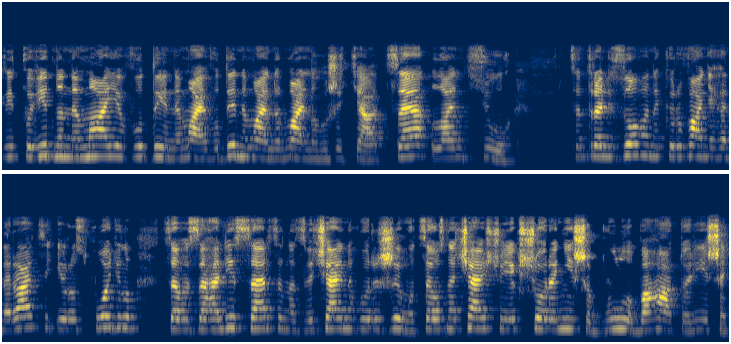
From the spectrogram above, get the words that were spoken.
відповідно, немає води. Немає води, немає нормального життя. Це ланцюг. Централізоване керування генерації і розподілом це взагалі серце надзвичайного режиму. Це означає, що якщо раніше було багато рішень,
